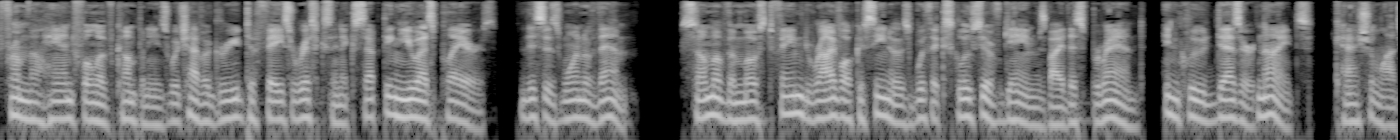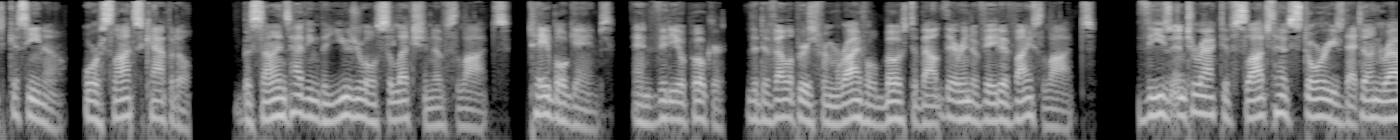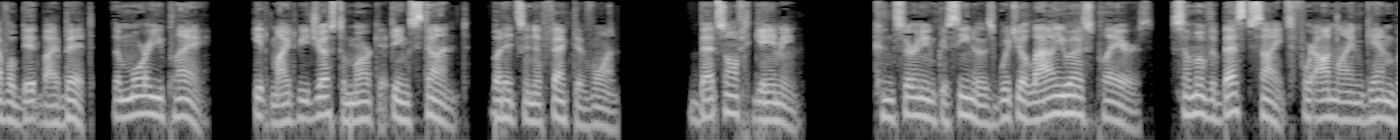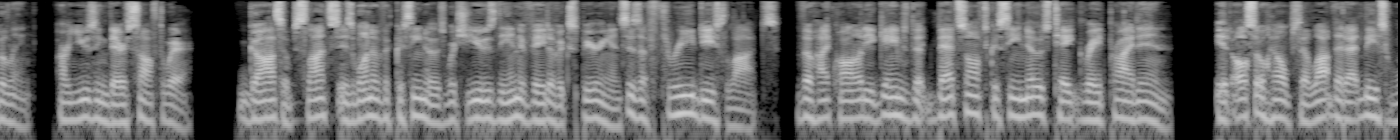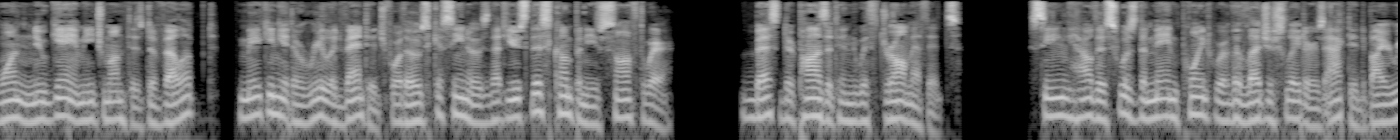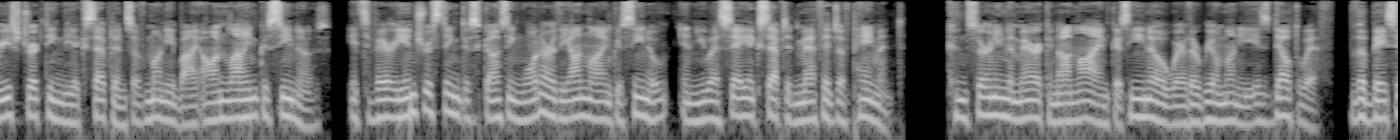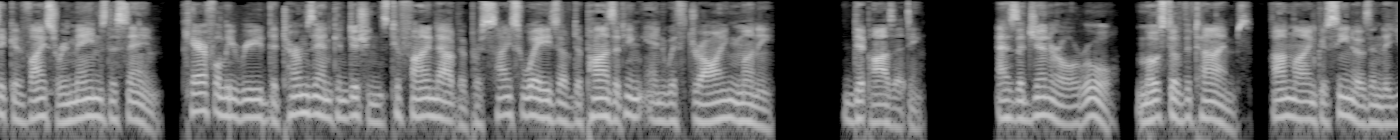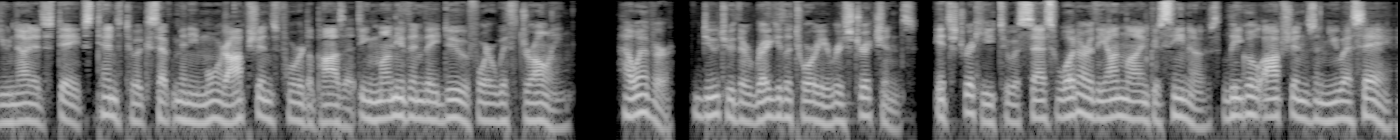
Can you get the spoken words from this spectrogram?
From the handful of companies which have agreed to face risks in accepting U.S. players, this is one of them. Some of the most famed rival casinos with exclusive games by this brand, include Desert Nights, Cachalot Casino, or Slots Capital. Besides having the usual selection of slots, table games, and video poker, the developers from Rival boast about their innovative iSlots. These interactive slots have stories that unravel bit by bit, the more you play. It might be just a marketing stunt, but it's an effective one. Betsoft Gaming Concerning casinos which allow U.S. players, some of the best sites for online gambling, are using their software. Gossip Slots is one of the casinos which use the innovative experiences of 3D slots, the high-quality games that Betsoft casinos take great pride in. It also helps a lot that at least one new game each month is developed, making it a real advantage for those casinos that use this company's software. Best deposit and withdrawal methods. Seeing how this was the main point where the legislators acted by restricting the acceptance of money by online casinos, it's very interesting discussing what are the online casino in USA accepted methods of payment. Concerning American online casino where the real money is dealt with, the basic advice remains the same, carefully read the terms and conditions to find out the precise ways of depositing and withdrawing money. Depositing As a general rule, most of the times, online casinos in the United States tend to accept many more options for depositing money than they do for withdrawing. However, due to the regulatory restrictions, it's tricky to assess what are the online casinos' legal options in USA.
